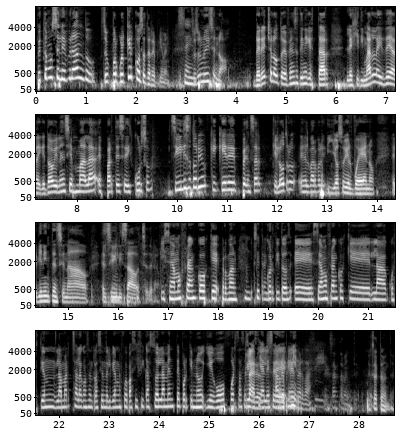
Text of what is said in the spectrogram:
pero estamos celebrando. O sea, por cualquier cosa te reprimen. Sí. Entonces uno dice, no, derecho a la autodefensa tiene que estar, legitimar la idea de que toda violencia es mala, es parte de ese discurso civilizatorio que quiere pensar que el otro es el bárbaro y yo soy el bueno, el bien intencionado, el civilizado, etcétera. Y seamos francos que, perdón, Sí, cortitos, eh, seamos francos que la cuestión, la marcha, la concentración del viernes fue pacífica solamente porque no llegó fuerzas especiales sí, a es reprimir. verdad. Exactamente, exactamente.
